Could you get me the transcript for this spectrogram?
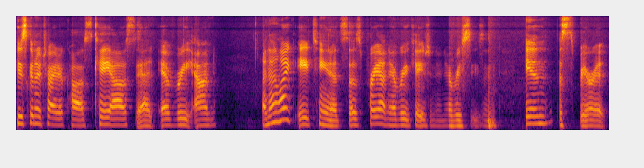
He's going to try to cause chaos at every end. And I like 18, it says, pray on every occasion and every season in the Spirit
